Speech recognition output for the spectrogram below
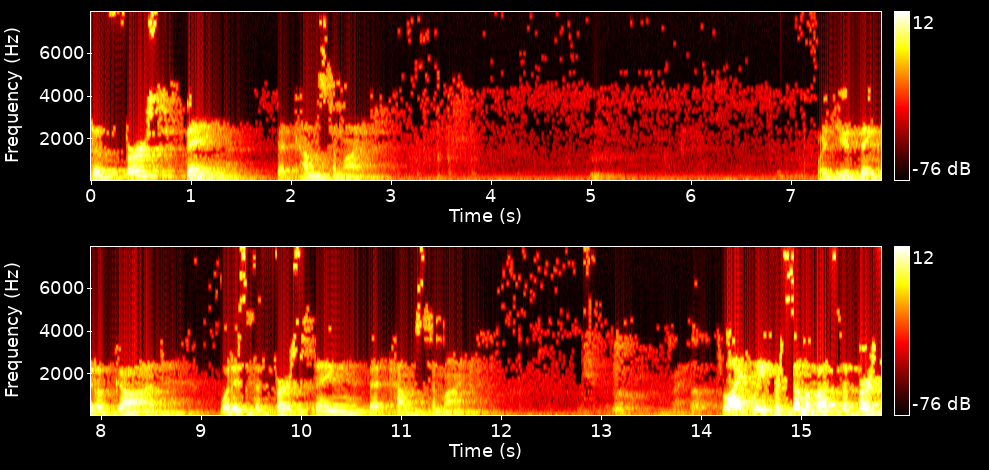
the first thing that comes to mind? When you think of God, what is the first thing that comes to mind? Likely for some of us, the first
